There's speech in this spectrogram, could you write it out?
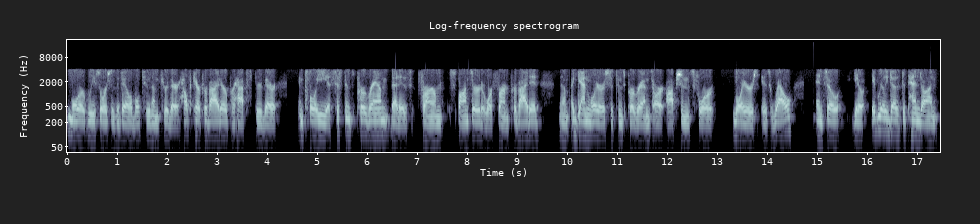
more resources available to them through their healthcare provider, perhaps through their employee assistance program that is firm sponsored or firm provided. Um, again, lawyer assistance programs are options for lawyers as well. And so, you know, it really does depend on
